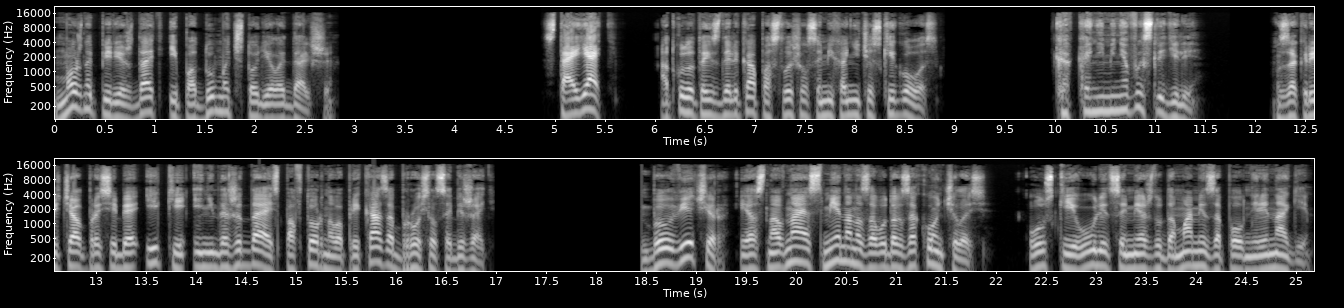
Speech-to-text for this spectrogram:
можно переждать и подумать, что делать дальше. «Стоять!» — откуда-то издалека послышался механический голос. «Как они меня выследили!» Закричал про себя Икки и, не дожидаясь повторного приказа, бросился бежать. Был вечер, и основная смена на заводах закончилась. Узкие улицы между домами заполнили наги.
